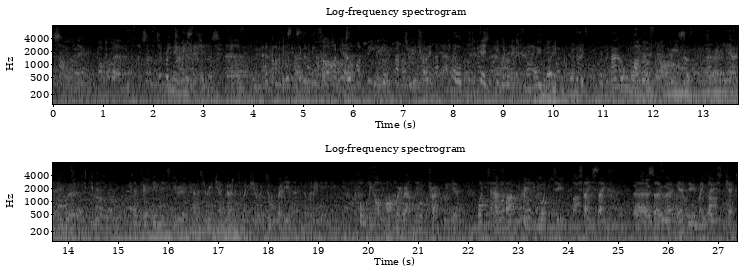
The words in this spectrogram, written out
10 15 minutes, give it a chemistry check over to make sure it's all ready and not going to be anything falling off halfway around the track. We want you to have fun, we want you to stay safe. Uh, so, uh, yeah, do make those checks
